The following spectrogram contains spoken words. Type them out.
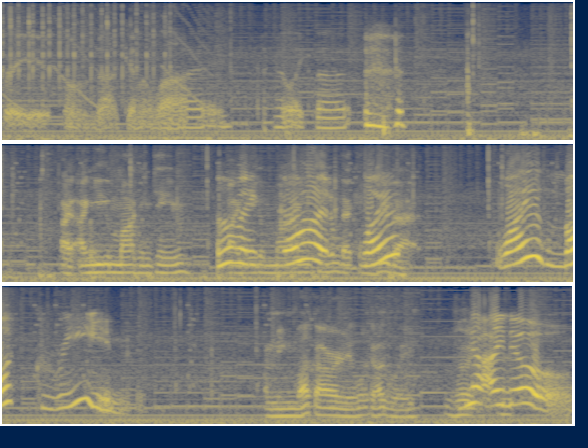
great. I'm not gonna lie. I like that. I, I need a mocking team. oh I my need a god, team that can do what? that. Why is Muk green? I mean, Luck already look ugly. but- Yeah, I know.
